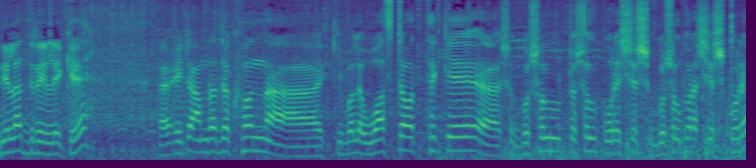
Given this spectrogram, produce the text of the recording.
নীলাদ্রি লেকে। এটা আমরা যখন কি বলে, ওয়াচ টাওয়ার থেকে গোসল টোসল করে শেষ, গোসল করা শেষ করে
